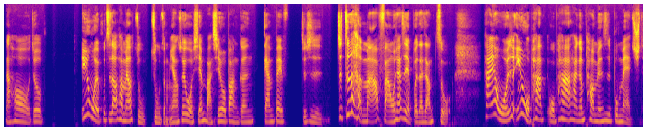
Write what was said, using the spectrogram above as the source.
然后我就因为我也不知道他们要煮煮怎么样，所以我先把蟹肉棒跟干贝，就是这真的很麻烦，我下次也不会再这样做。他要我就因为我怕我怕它跟泡面是不 match 的，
